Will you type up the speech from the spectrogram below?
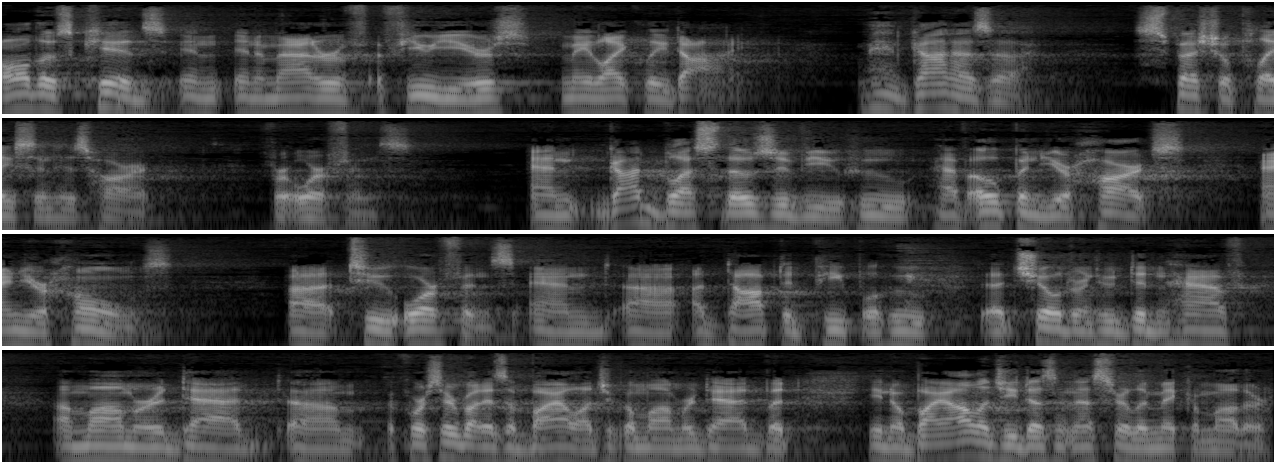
all those kids in, in a matter of a few years may likely die man, God has a special place in his heart for orphans. And God bless those of you who have opened your hearts and your homes uh, to orphans and uh, adopted people who, uh, children who didn't have a mom or a dad. Um, of course, everybody has a biological mom or dad, but you know, biology doesn't necessarily make a mother,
